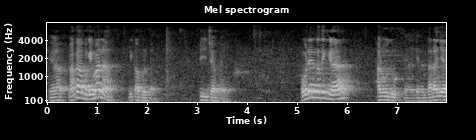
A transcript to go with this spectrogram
Ya, maka bagaimana dikabulkan? diijabai. Kemudian ketiga al-wudu. Ya, di antaranya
